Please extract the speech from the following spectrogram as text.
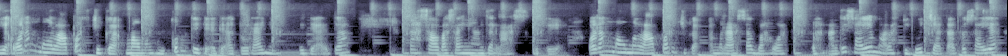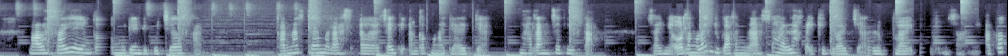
Ya orang mau lapor juga mau menghukum tidak ada aturannya, tidak ada pasal-pasal yang jelas gitu ya. Orang mau melapor juga merasa bahwa wah nanti saya malah dihujat atau saya malah saya yang kemudian dikucilkan. Karena saya merasa uh, saya dianggap mengada-ada, ngarang cerita misalnya orang lain juga akan merasa halah kayak gitu aja lebay gitu misalnya. Atau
